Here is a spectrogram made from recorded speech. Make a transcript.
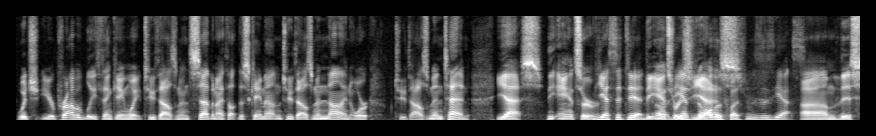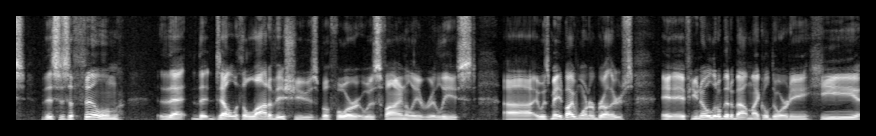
which you're probably thinking, wait, 2007? I thought this came out in 2009 or 2010. Yes, the answer. Yes, it did. The Uh, answer is yes. to all those questions is yes. Um, this this is a film that that dealt with a lot of issues before it was finally released. Uh, it was made by Warner Brothers. If you know a little bit about Michael Dougherty, he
